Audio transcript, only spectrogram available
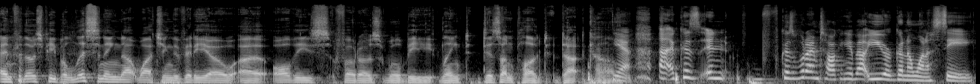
and for those people listening, not watching the video, uh, all these photos will be linked disunplugged.com. yeah, because in because what I'm talking about, you are going to want to see.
